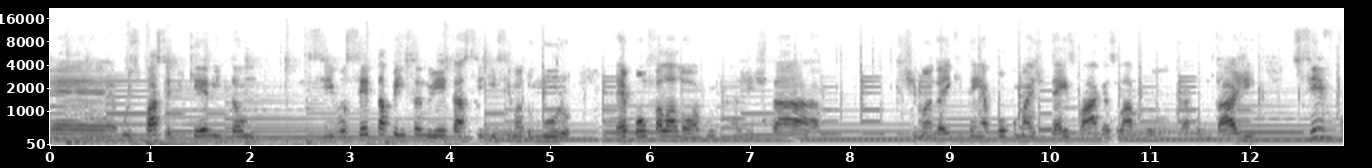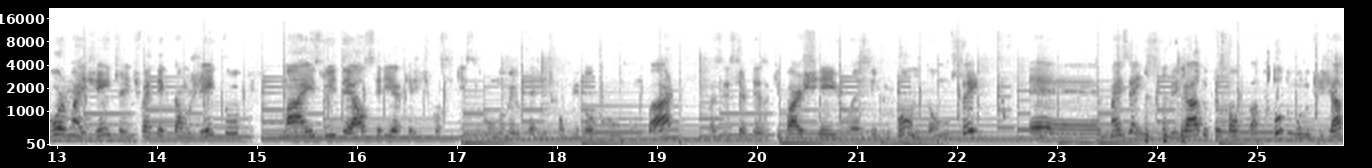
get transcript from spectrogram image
É, o espaço é pequeno, então, se você tá pensando em estar em cima do muro, é bom falar logo. A gente tá estimando aí que tenha pouco mais de 10 vagas lá para contagem. Se for mais gente, a gente vai ter que dar um jeito, mas o ideal seria que a gente conseguisse com o número que a gente combinou com, com o bar. Mas tenho certeza que bar cheio é sempre bom, então não sei. É, mas é isso. Obrigado, pessoal, a todo mundo que já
